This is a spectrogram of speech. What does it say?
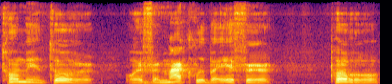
tome and tor, or if a makle by efer poro,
